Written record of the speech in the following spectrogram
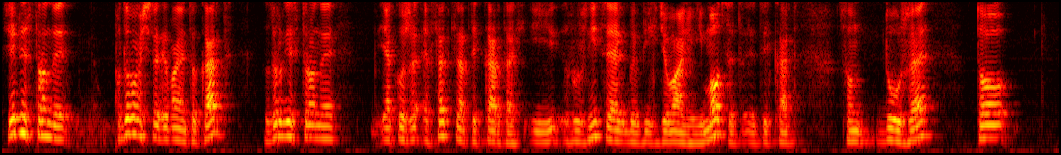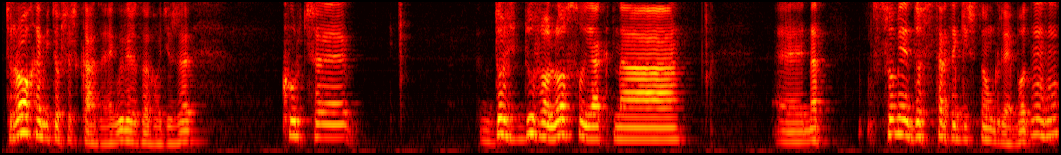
z jednej strony podoba mi się zagrywanie to kart, z drugiej strony jako, że efekty na tych kartach i różnice jakby w ich działaniu i mocy tych kart są duże, to trochę mi to przeszkadza. Jakby wiesz o co chodzi, że kurczę, dość dużo losu jak na, e, na w sumie dość strategiczną grę, bo mhm.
